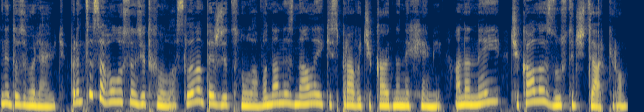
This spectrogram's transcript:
не дозволяють. Принцеса голосно зітхнула. Селена теж зітхнула. Вона не знала, які справи чекають на Нехемію, а на неї чекала зустріч з Аркером.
